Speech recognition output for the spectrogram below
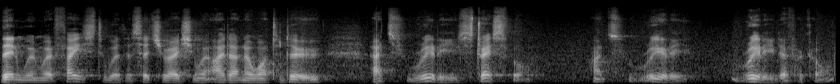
then when we're faced with a situation where I don't know what to do, that's really stressful. That's really, really difficult.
